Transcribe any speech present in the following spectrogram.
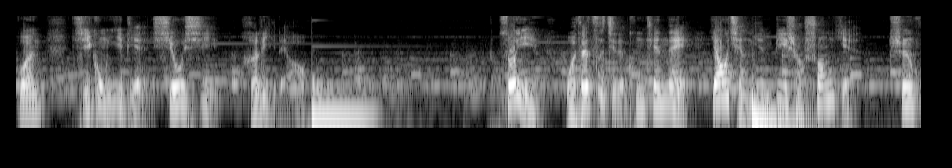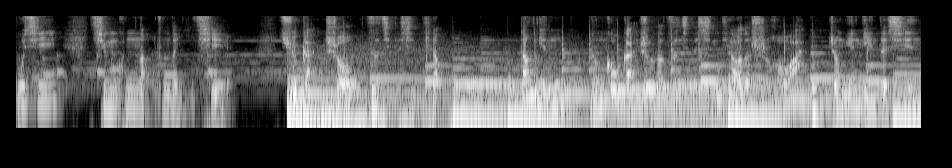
官提供一点休息和理疗。所以，我在自己的空间内邀请您闭上双眼，深呼吸，清空脑中的一切，去感受自己的心跳。当您能够感受到自己的心跳的时候啊，证明您的心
